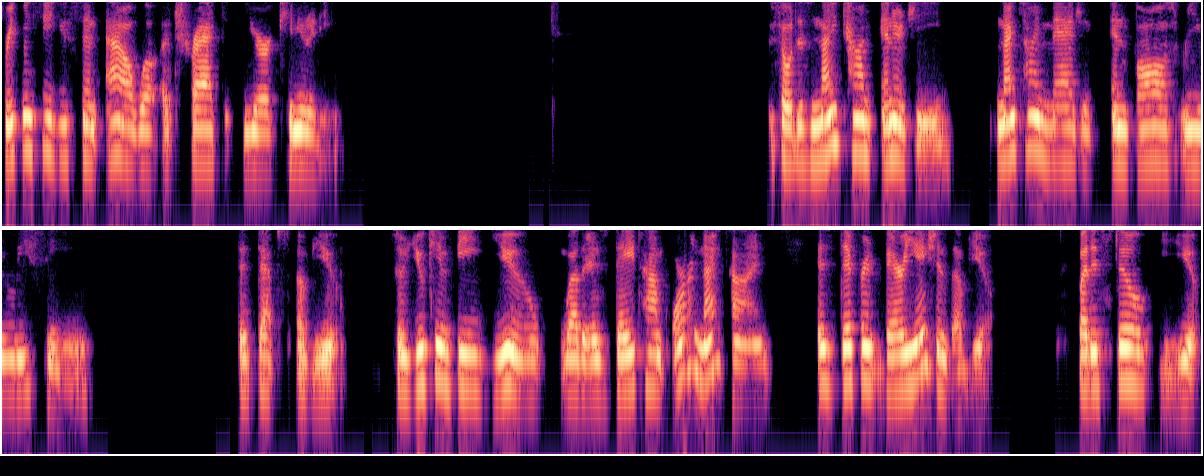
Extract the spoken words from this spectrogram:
frequency you send out will attract your community. So, this nighttime energy, nighttime magic involves releasing the depths of you. So, you can be you, whether it's daytime or nighttime, it's different variations of you but it's still you.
